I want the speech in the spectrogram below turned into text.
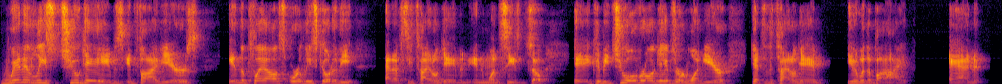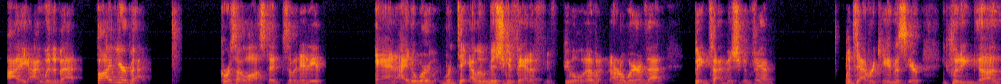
win at least two games in five years in the playoffs, or at least go to the NFC title game in, in one season. So it, it could be two overall games or in one year, get to the title game, even with a bye. And I, I win the bet. Five year bet. Of course, I lost it because I'm an idiot. And I we're, we're I'm a Michigan fan if, if people aren't aware of that. Big time Michigan fan. Went to every game this year, including uh,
